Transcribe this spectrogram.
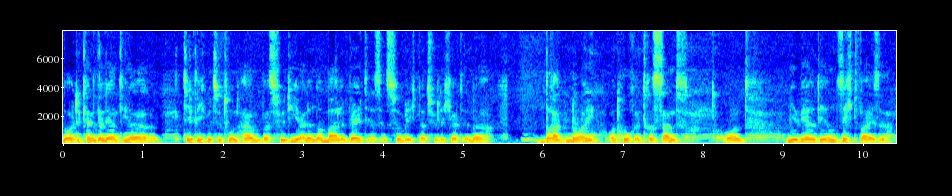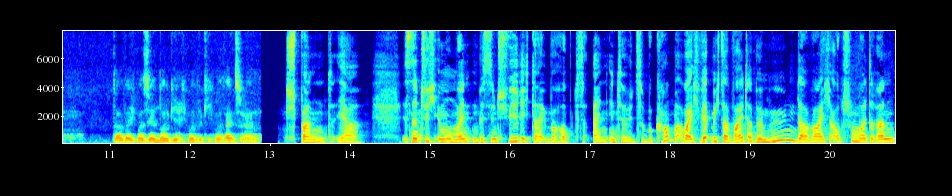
Leute kennengelernt, die da täglich mit zu tun haben. Was für die eine normale Welt ist, ist für mich natürlich halt immer brandneu und hochinteressant. Und mir wäre deren Sichtweise, da wäre ich mal sehr neugierig, mal wirklich mal reinzuhören. Spannend, ja. Ist natürlich im Moment ein bisschen schwierig, da überhaupt ein Interview zu bekommen, aber ich werde mich da weiter bemühen. Da war ich auch schon mal dran,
